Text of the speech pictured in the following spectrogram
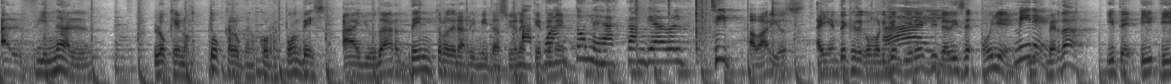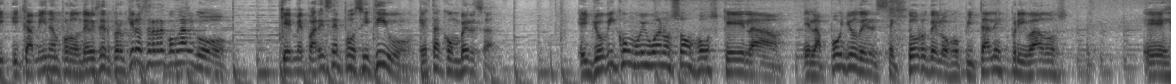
al final lo que nos toca, lo que nos corresponde es ayudar dentro de las limitaciones que tenemos. ¿A cuántos les has cambiado el chip? A varios. Hay gente que se comunica en directo y te dice, oye, ¿verdad? Y, te, y, caminan por donde debe ser. Pero quiero cerrar con algo que me parece positivo, esta conversa. Eh, yo vi con muy buenos ojos que la, el apoyo del sector de los hospitales privados eh,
